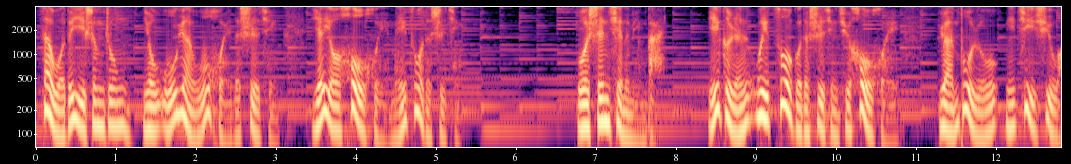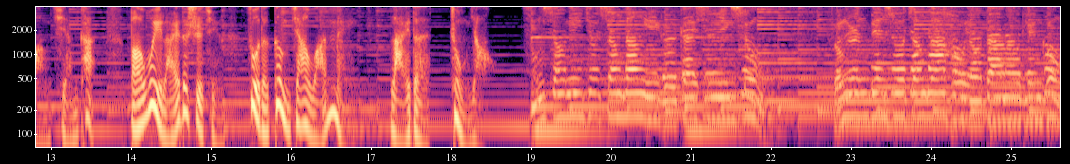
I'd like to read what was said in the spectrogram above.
在我的一生中有无怨无悔的事情，也有后悔没做的事情。我深切的明白，一个人为做过的事情去后悔，远不如你继续往前看，把未来的事情做得更加完美来的重要。从小你就想当一个盖世英雄，逢人便说长大后要大闹天宫，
